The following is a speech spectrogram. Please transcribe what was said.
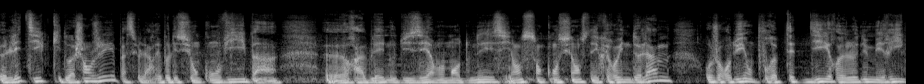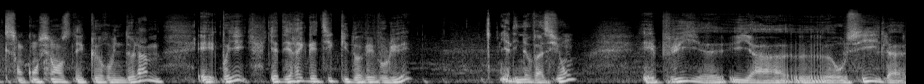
euh, l'éthique qui doit changer, parce que la révolution qu'on vit, ben, euh, Rabelais nous disait à un moment donné, silence sans conscience n'est que ruine de l'âme. Aujourd'hui, on pourrait peut-être dire le numérique sans conscience n'est que ruine de l'âme. Et vous voyez, il y a des règles éthiques qui doivent évoluer. Il y a l'innovation. Et puis, euh, il y a euh, aussi la, la-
